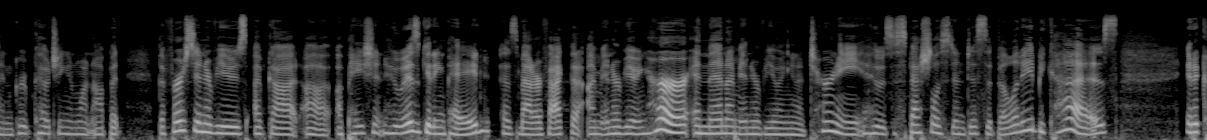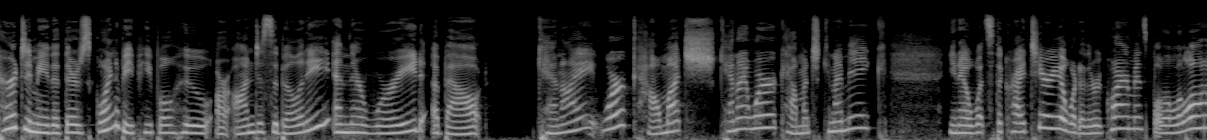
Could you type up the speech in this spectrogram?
and group coaching and whatnot. But the first interviews, I've got uh, a patient who is getting paid. As a matter of fact, that I'm interviewing her, and then I'm interviewing an attorney who is a specialist in disability because it occurred to me that there's going to be people who are on disability and they're worried about can I work? How much can I work? How much can I make? You know, what's the criteria? What are the requirements? Blah, blah, blah, blah.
